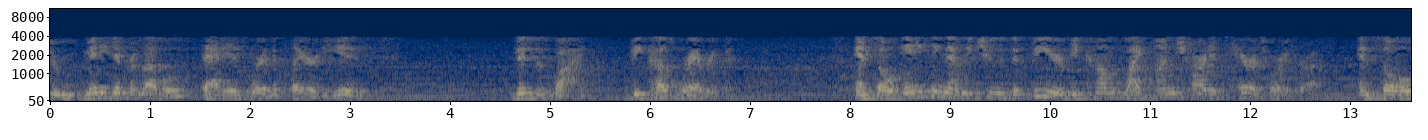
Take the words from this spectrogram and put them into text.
through many different levels that is where the clarity is. This is why because we're everything. And so anything that we choose to fear becomes like uncharted territory for us. And so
